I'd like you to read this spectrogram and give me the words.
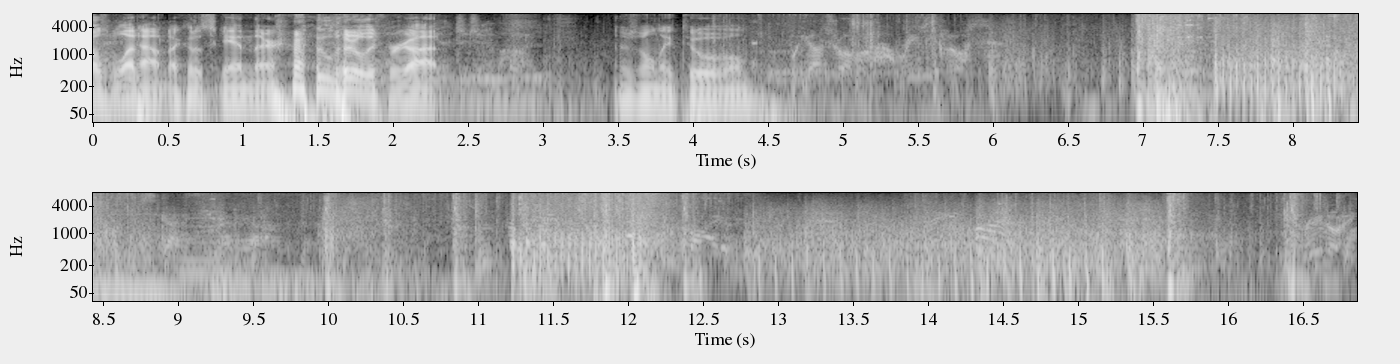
I was Bloodhound. I could have scanned there. I literally forgot. There's only two of them. We got trouble. Really close. Scanning the area. Reloading.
